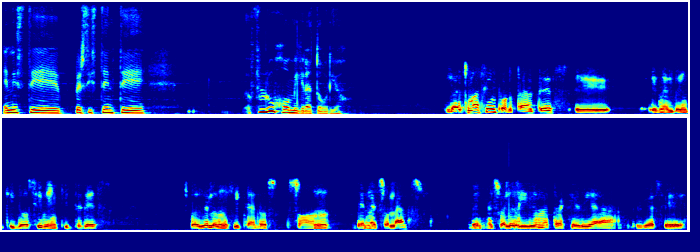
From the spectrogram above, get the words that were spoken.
en este persistente flujo migratorio? Las más importantes eh, en el 22 y 23 después de los mexicanos son venezolanos. Venezuela vive una tragedia desde hace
